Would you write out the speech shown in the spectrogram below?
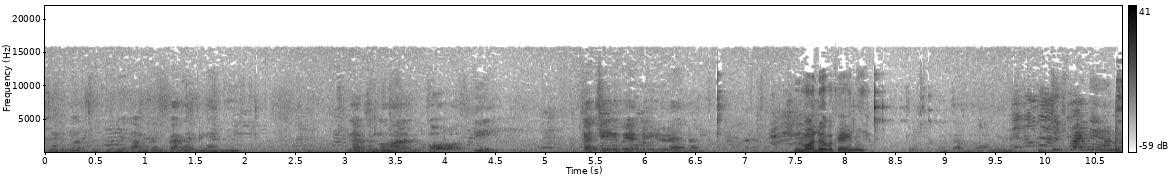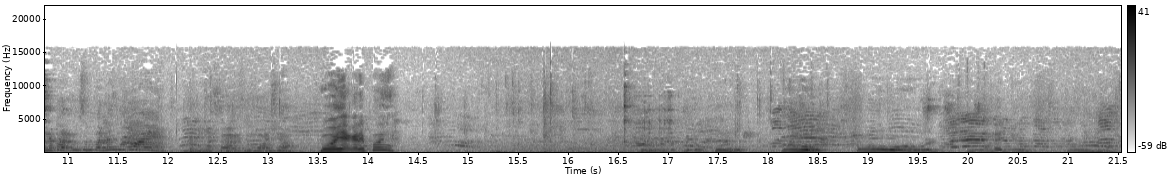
Ni dia nak ni. Ambil sebab saya pergi ngaji. Nak penuh nak bekok roti. Kacik ke biar ambil dah dah. Mau duduk pakai ni. Tak mau ni. Itu cepat ni. Ambil dapat sempat lah semua eh. Hmm, masak semua Aisyah. Mau banyak kali pun ya. Hmm, tapi oh. Oh. Oh. Minum baju. Alah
